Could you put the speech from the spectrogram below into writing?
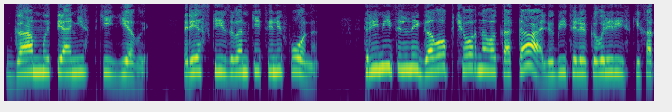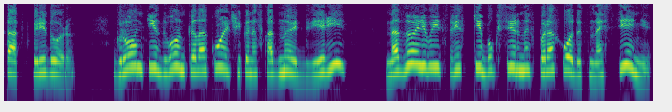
Гаммы пианистки Евы, резкие звонки телефона, стремительный галоп черного кота, любителя кавалерийских атак в коридорах, громкий звон колокольчика на входной двери, назойливые свистки буксирных пароходов на стене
